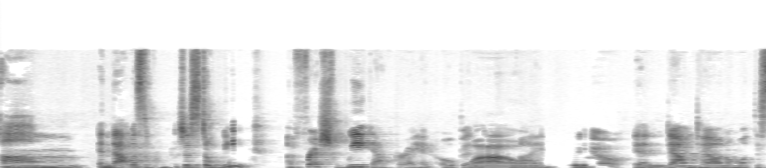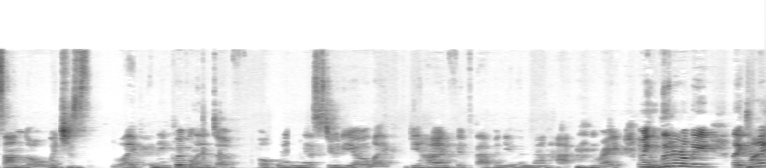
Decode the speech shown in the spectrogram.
um and that was just a week a fresh week after i had opened Wow. my studio in downtown omotesando which is like an equivalent of opening a studio like behind fifth avenue in manhattan right? I mean literally like my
